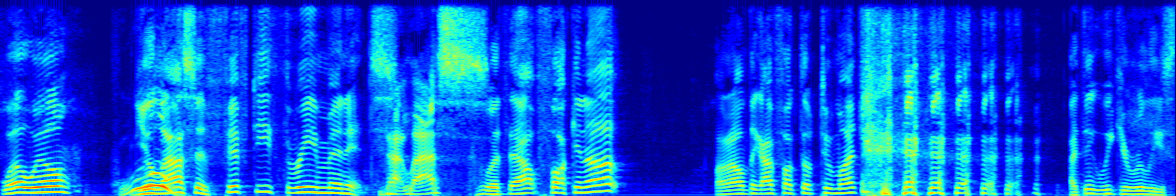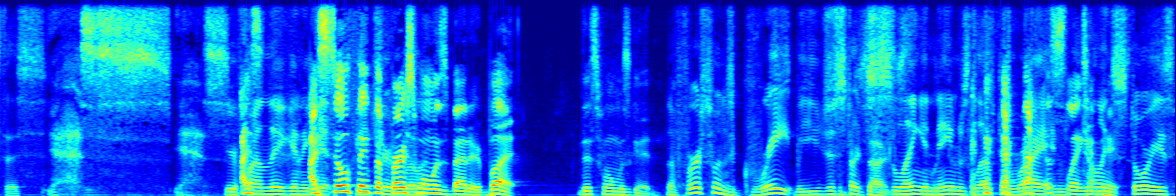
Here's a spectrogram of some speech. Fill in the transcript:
Well, Will, you lasted 53 minutes That lasts without fucking up. I don't think I fucked up too much. I think we can release this. yes, yes. You're I finally gonna. I still think the first one was better, but this one was good. The first one's great, but you just start Start slinging names left and right and telling names. stories,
